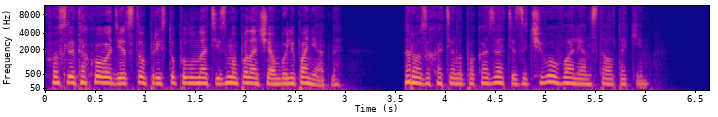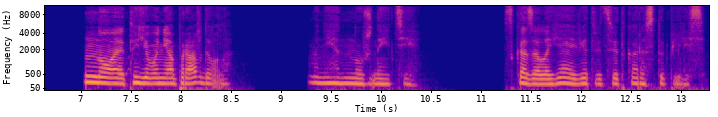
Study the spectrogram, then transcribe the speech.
После такого детства приступы лунатизма по ночам были понятны. Роза хотела показать, из-за чего Валиан стал таким. Но это его не оправдывало. «Мне нужно идти», — сказала я, и ветви цветка расступились.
